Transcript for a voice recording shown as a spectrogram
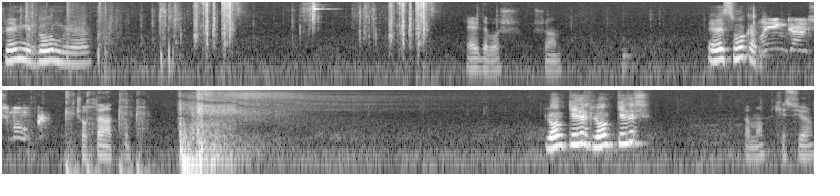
Şuraya mı girdi oğlum bu ya? Evde boş şu an. Evet smoke at. Çoktan attım. Long gelir long gelir. Tamam kesiyorum.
